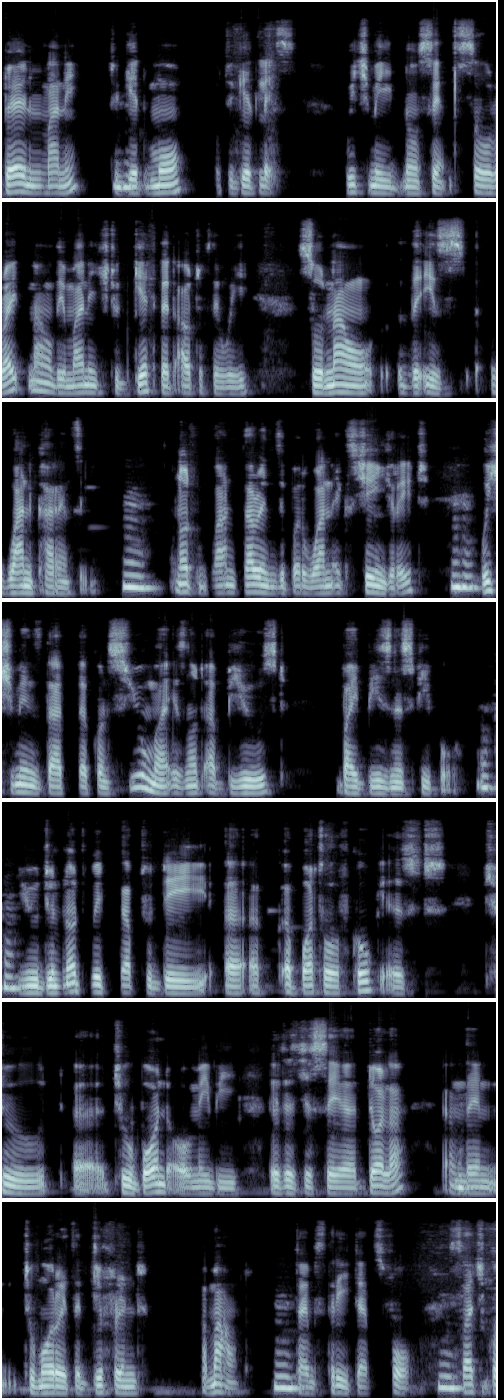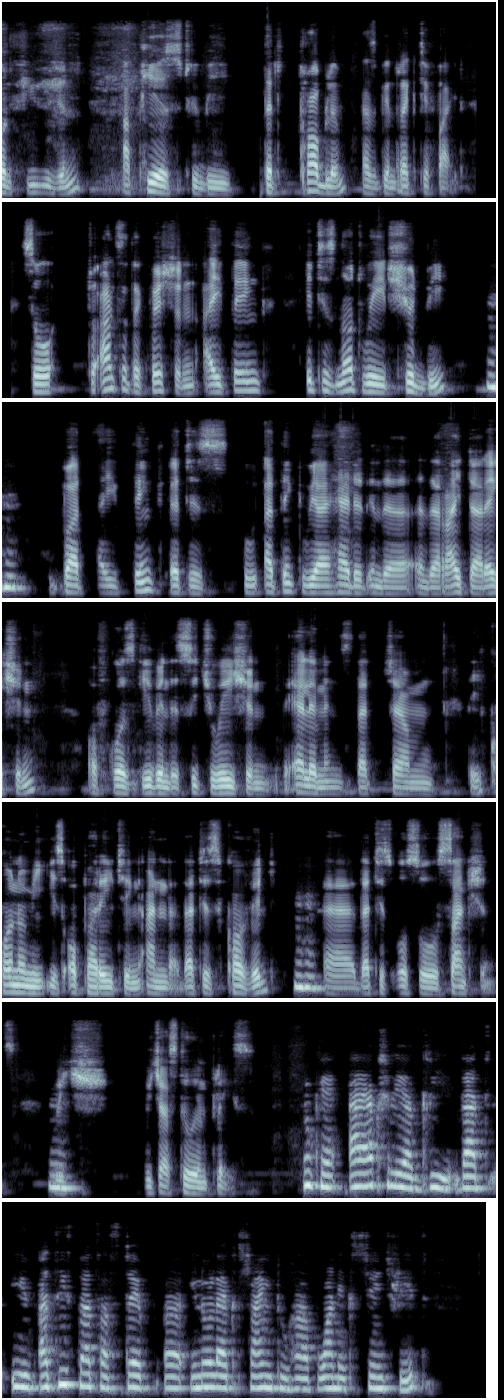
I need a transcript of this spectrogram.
burn money to Mhm. get more or to get less, which made no sense. So right now they managed to get that out of the way. So now there is one currency, Mm. not one currency, but one exchange rate, Mhm. which means that the consumer is not abused by business people. Okay. You do not wake up today, uh, a, a bottle of Coke is two, uh, two bond or maybe let us just say a dollar, and Mhm. then tomorrow it's a different amount, Mm. times three, times four. Mm. Such confusion appears to be that problem has been rectified. So to answer the question, I think it is not where it should be, Mhm. but I think it is. I think we are headed in the in the right direction. Of course, given the situation, the elements that um, the economy is operating under, that is COVID, Mhm. uh, that is also sanctions, Mm. which which are still in place. Okay, I actually agree that if at least that's a step, uh, you know, like trying to have one exchange rate,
